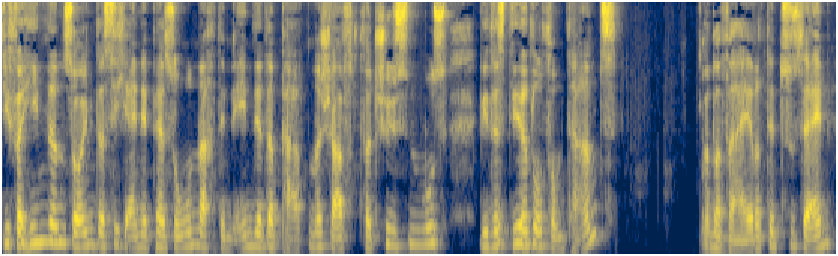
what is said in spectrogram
die verhindern sollen, dass sich eine Person nach dem Ende der Partnerschaft verschüssen muss, wie das Dirndl vom Tanz, aber verheiratet zu sein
